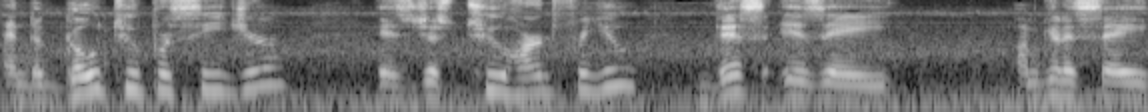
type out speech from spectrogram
and the go-to procedure is just too hard for you, this is a I'm gonna say,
